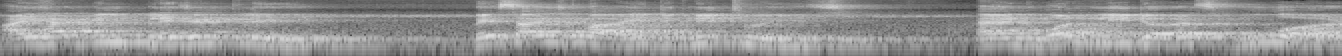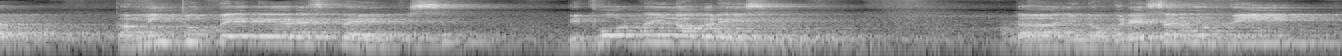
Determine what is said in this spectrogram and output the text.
I had been pleasantly besieged by dignitaries and world leaders who were coming to pay their respects before the inauguration. The inauguration would be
